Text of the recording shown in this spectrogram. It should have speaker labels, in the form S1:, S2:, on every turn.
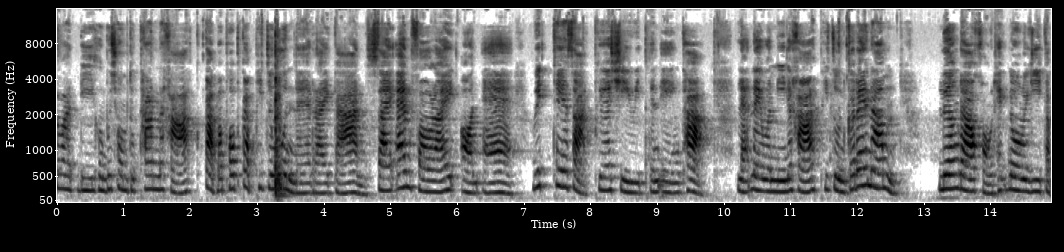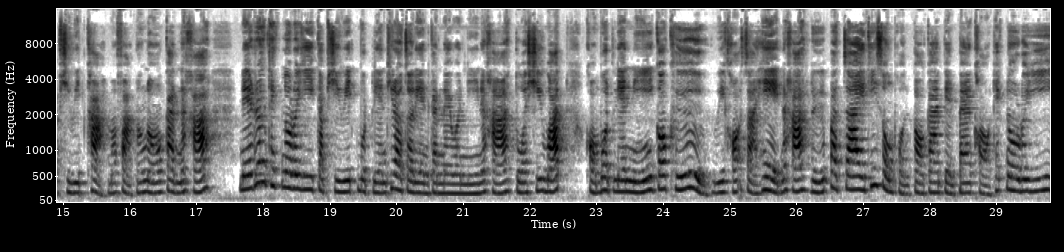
S1: สวัสดีคุณผู้ชมทุกท่านนะคะ กลับมาพบกับพี่จูนในรายการ Science for Life on Air วิทยาศาสตร์เพื่อชีวิตนั่นเองค่ะ และในวันนี้นะคะ พี่จูนก็ได้นำเรื่องราวของเทคโนโลยีกับชีวิตค่ะ มาฝากน้องๆกันนะคะ ในเรื่องเทคโนโลยีกับชีวิตบทเรียนที่เราจะเรียนกันในวันนี้นะคะ ตัวชี้วัด ของบทเรียนนี้ก็คือวิเคราะห์สาเหตุนะคะ หรือปัจจัยที่ส่งผลต่อการเปลี่ยนแปลงของเทคโนโลยี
